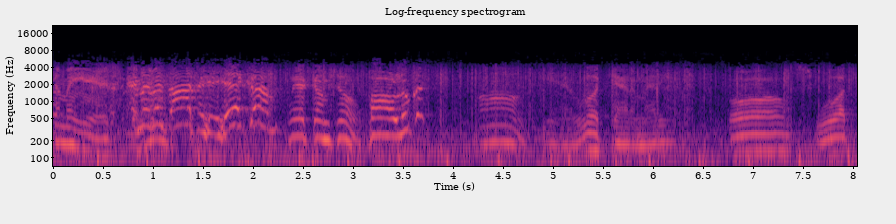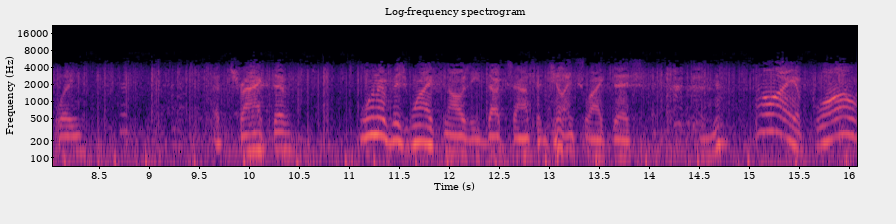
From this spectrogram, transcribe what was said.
to my ears. Hey, Miss Archie, here it comes. Here comes who? Paul Lukas? Oh, yeah, look at him, Eddie. Tall, swartly, attractive. Wonder if his wife knows he ducks out to joints like this. How are you, Paul?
